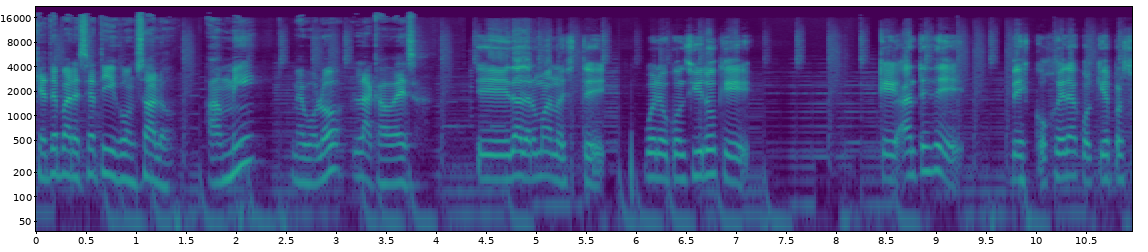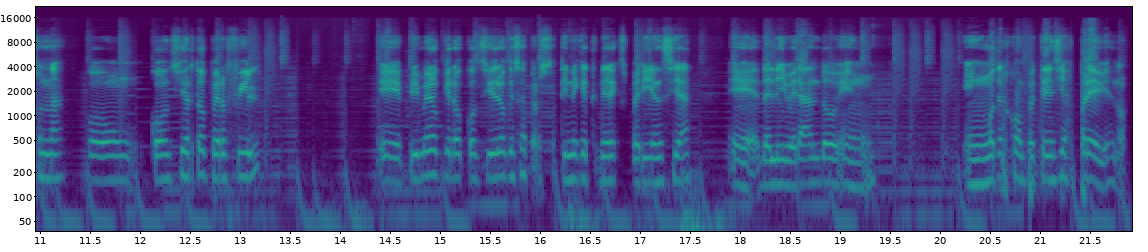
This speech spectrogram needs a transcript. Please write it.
¿Qué te parece a ti, Gonzalo? A mí me voló la cabeza. Eh, dale, hermano, este, bueno, considero que, que antes de, escoger a cualquier persona con, con cierto perfil, eh, primero quiero considero que esa persona tiene que tener experiencia eh, deliberando en, en otras competencias previas, ¿no?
